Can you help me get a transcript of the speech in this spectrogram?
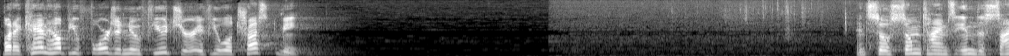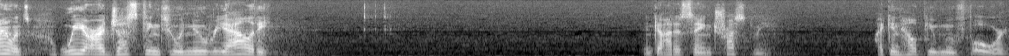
but I can help you forge a new future if you will trust me. And so sometimes in the silence, we are adjusting to a new reality. And God is saying, trust me. I can help you move forward.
